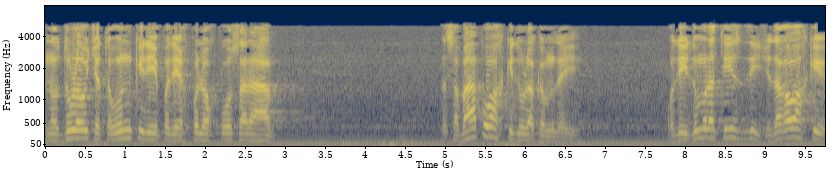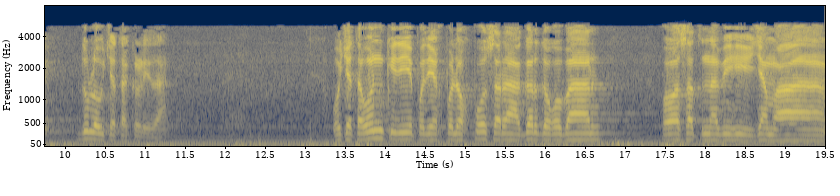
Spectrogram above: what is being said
نو دړو چتون کې دی په خپل خپو سره د سبا په وخت کې دړه کم دی او دی دومره تیز دی چې دغه وخت کې دړو چته کړی دا او چتون کې دی په خپل خپو سره اگر د غبار وسط نبی جمعا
